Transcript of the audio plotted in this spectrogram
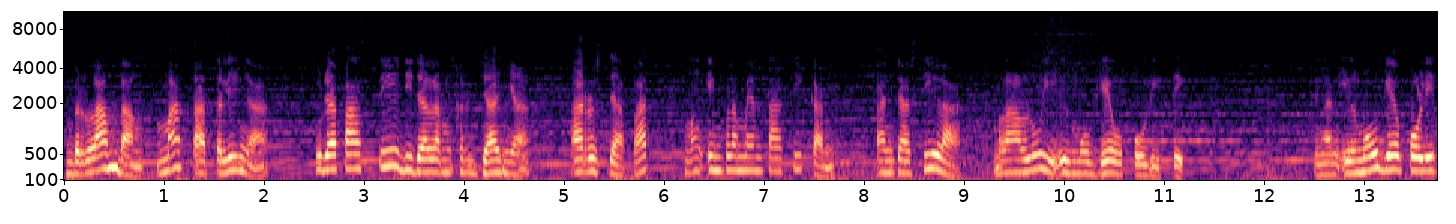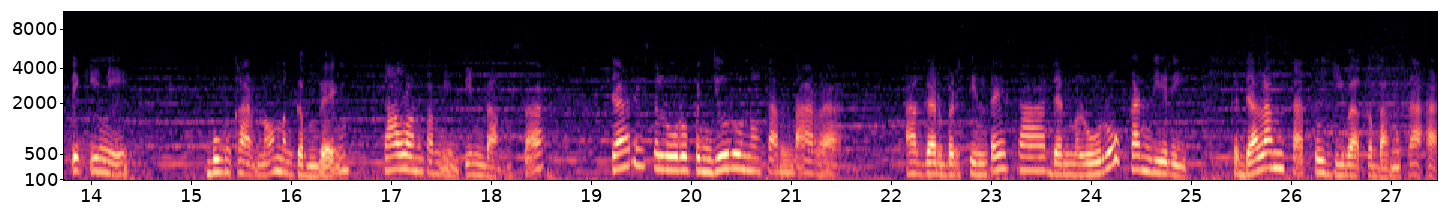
berlambang mata telinga sudah pasti di dalam kerjanya harus dapat mengimplementasikan Pancasila melalui ilmu geopolitik. Dengan ilmu geopolitik ini, Bung Karno menggembleng calon pemimpin bangsa dari seluruh penjuru Nusantara agar bersintesa dan meluruhkan diri ke dalam satu jiwa kebangsaan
